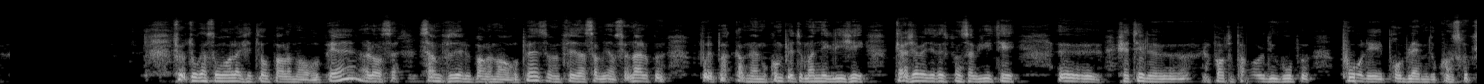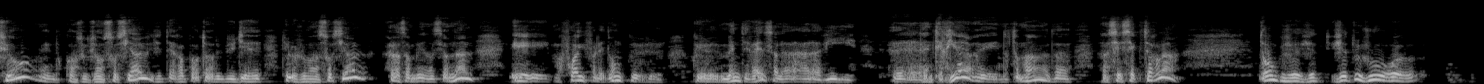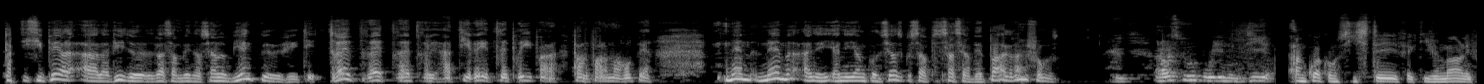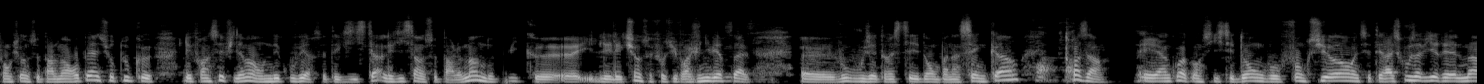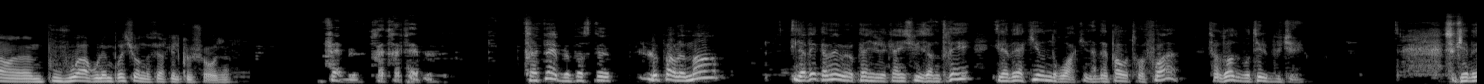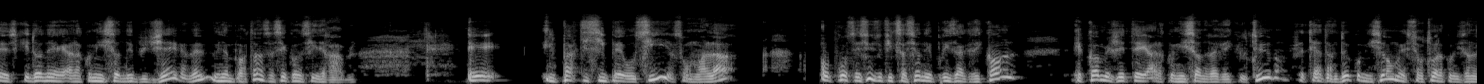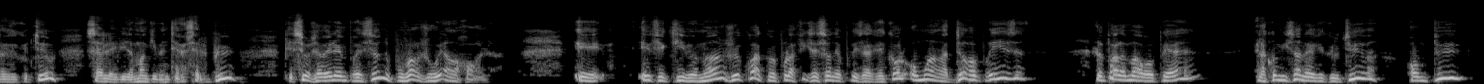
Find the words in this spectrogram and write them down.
Surtout qu'à ce moment-là, j'étais au Parlement européen. Alors, ça, ça me faisait le Parlement européen, ça me faisait l'Assemblée nationale que je ne pouvais pas quand même complètement négliger. Quand j'avais des responsabilités, euh, j'étais le, le porte-parole du groupe pour les problèmes de construction et de construction sociale. J'étais rapporteur du budget du logement social à l'Assemblée nationale. Et, ma foi, il fallait donc que, je- que je m'intéresse à la, à la vie euh, intérieure et notamment dans, dans ces secteurs-là. Donc, j'ai toujours euh, participé à, à la vie de l'Assemblée nationale, bien que j'ai été très, très, très, très attiré, très pris par, par le Parlement européen. Même, même en, ay- en ayant conscience que ça ne servait pas à grand-chose. Alors, est-ce que vous pourriez nous dire en quoi consistaient effectivement les fonctions de ce Parlement européen, surtout que les Français finalement ont découvert cette l'existence de ce Parlement depuis que euh, l'élection se fait au suffrage universel. Euh, vous, vous êtes resté donc pendant cinq ans, trois ans. Et en quoi consistaient donc vos fonctions, etc. Est-ce que vous aviez réellement un pouvoir ou l'impression de faire quelque chose? Faible, très, très faible. Très faible, parce que le Parlement, il avait quand même, quand je, suis entré, il avait acquis un droit qu'il n'avait pas autrefois, c'est le droit de voter le budget. Ce qui, avait, ce qui donnait à la commission des budgets quand même une importance assez considérable. Et il participait aussi, à ce moment-là, au processus de fixation des prix agricoles. Et comme j'étais à la commission de l'agriculture, j'étais dans deux commissions, mais surtout à la commission de l'agriculture, celle évidemment qui m'intéressait le plus, bien sûr j'avais l'impression de pouvoir jouer un rôle. Et effectivement, je crois que pour la fixation des prix agricoles, au moins à deux reprises, le Parlement européen et la commission de l'agriculture ont pu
